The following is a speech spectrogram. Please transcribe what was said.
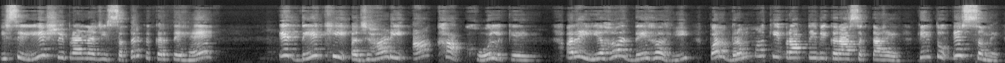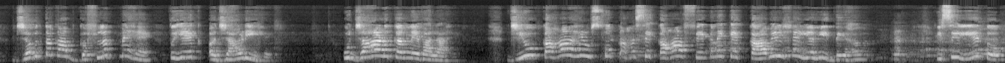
इसीलिए श्री प्राणा जी सतर्क करते हैं, ये देखी अजाड़ी आखा खोल के, अरे यह देह ही पर ब्रह्म की प्राप्ति भी करा सकता है। किंतु इस समय जब तक आप गफलत में हैं तो ये एक अजाड़ी है, उजाड़ करने वाला है। जीव कहाँ है, उसको कहाँ से कहाँ फेंकने के काबिल है यही देह। इसीलिए तो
